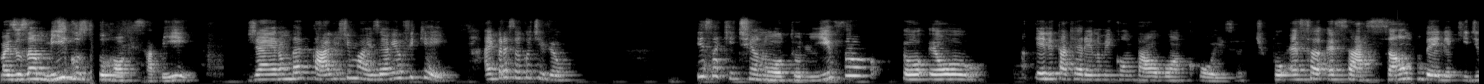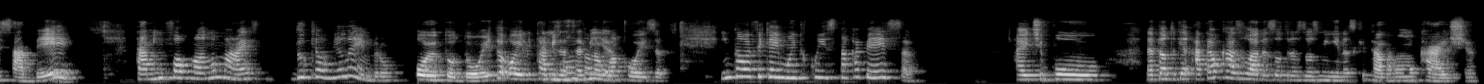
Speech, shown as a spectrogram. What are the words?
Mas os amigos do Rock saber já eram detalhes demais. E aí eu fiquei. A impressão que eu tive, eu. Isso aqui tinha no outro livro. Eu, eu, ele tá querendo me contar alguma coisa. Tipo, essa, essa ação dele aqui de saber tá me informando mais do que eu me lembro. Ou eu tô doida, ou ele tá Ele me contando sabia. alguma coisa. Então eu fiquei muito com isso na cabeça. Aí, tipo, né, tanto que até o caso lá das outras duas meninas que estavam no caixa.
